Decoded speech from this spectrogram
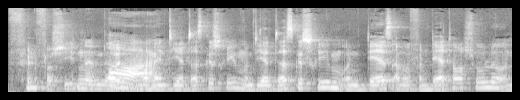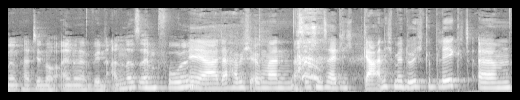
fünf verschiedenen Leuten, oh. Moment, die hat das geschrieben und die hat das geschrieben und der ist aber von der Tauchschule und dann hat dir noch einer wen anders empfohlen. Ja, da habe ich irgendwann zwischenzeitlich gar nicht mehr durchgeblickt. Ähm,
